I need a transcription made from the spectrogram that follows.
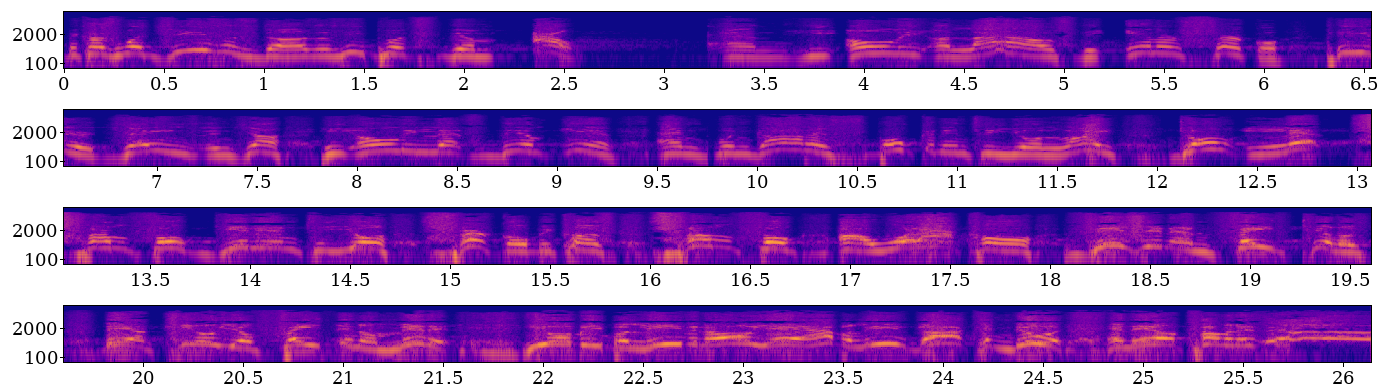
Because what Jesus does is he puts them out and he only allows the inner circle, Peter, James, and John, he only lets them in. And when God has spoken into your life, don't let some folk get into your circle because some folk are what I call vision and faith killers. They'll kill your faith in a minute. You'll be believing, oh yeah, I believe God can do it. And they'll come and they say, oh,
